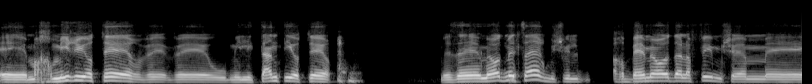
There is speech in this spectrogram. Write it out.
אה, מחמיר יותר ו, והוא מיליטנטי יותר, וזה מאוד מצער בשביל הרבה מאוד אלפים שהם אה,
